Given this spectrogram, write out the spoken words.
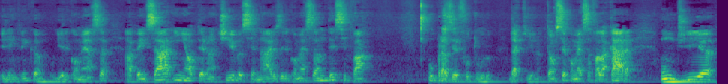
ele entra em campo e ele começa a pensar em alternativas, cenários, ele começa a antecipar o prazer futuro daquilo. Então você começa a falar, cara, um dia,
